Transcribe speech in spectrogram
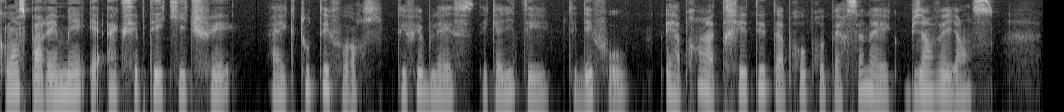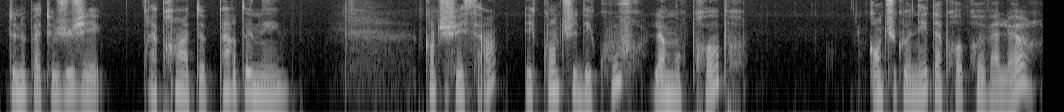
Commence par aimer et accepter qui tu es, avec toutes tes forces, tes faiblesses, tes qualités, tes défauts. Et apprends à traiter ta propre personne avec bienveillance, de ne pas te juger. Apprends à te pardonner. Quand tu fais ça, et quand tu découvres l'amour propre, quand tu connais ta propre valeur,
